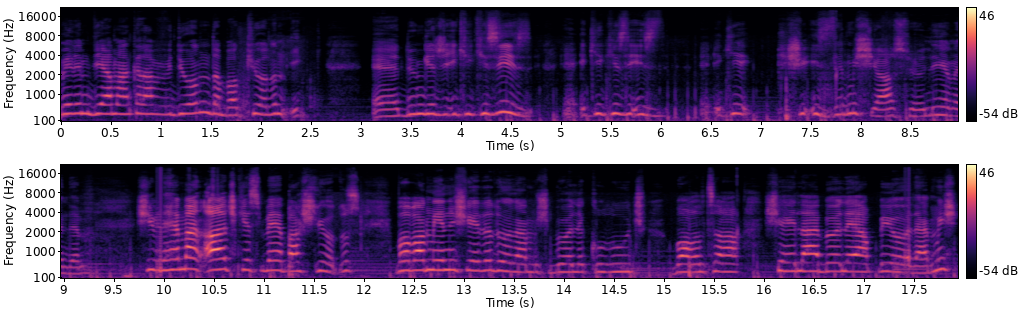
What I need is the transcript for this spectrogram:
Benim diğer Minecraft videomu da bakıyorum. İlk- e, dün gece iki kişi iz, e, iki kişi iz, e, iki kişi izlemiş ya söyleyemedim. Şimdi hemen ağaç kesmeye başlıyoruz. Babam yeni şeyler öğrenmiş. Böyle kılıç, balta, şeyler böyle yapmayı öğrenmiş.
